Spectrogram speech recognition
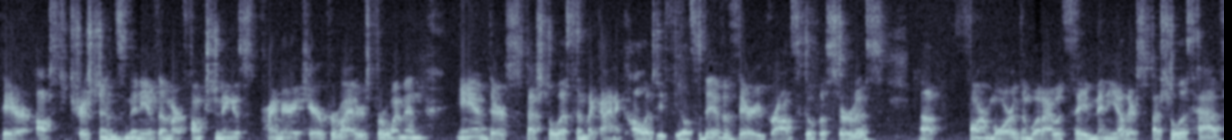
They are obstetricians, many of them are functioning as primary care providers for women, and they're specialists in the gynecology field. So they have a very broad scope of service, uh, far more than what I would say many other specialists have.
